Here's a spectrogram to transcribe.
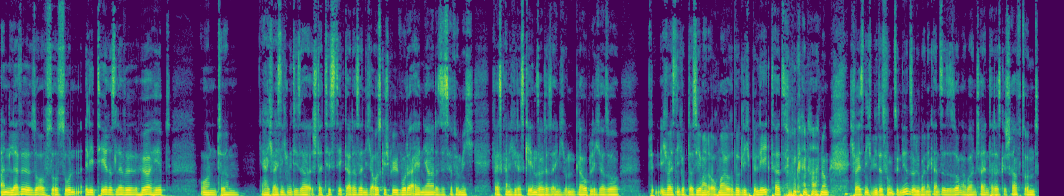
ein Level, so auf so, so ein elitäres Level höher hebt und ähm, ja, ich weiß nicht, mit dieser Statistik da, dass er nicht ausgespielt wurde ein Jahr, das ist ja für mich, ich weiß gar nicht, wie das gehen soll, das ist eigentlich unglaublich. Also ich weiß nicht, ob das jemand auch mal wirklich belegt hat, keine Ahnung. Ich weiß nicht, wie das funktionieren soll über eine ganze Saison, aber anscheinend hat er es geschafft und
